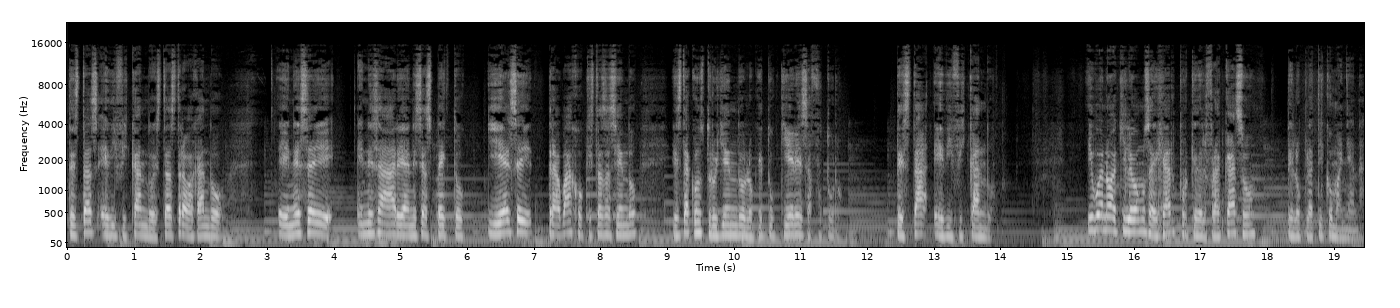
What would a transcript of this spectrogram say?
te estás edificando, estás trabajando en, ese, en esa área, en ese aspecto y ese trabajo que estás haciendo está construyendo lo que tú quieres a futuro. Te está edificando. Y bueno, aquí le vamos a dejar porque del fracaso te lo platico mañana.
